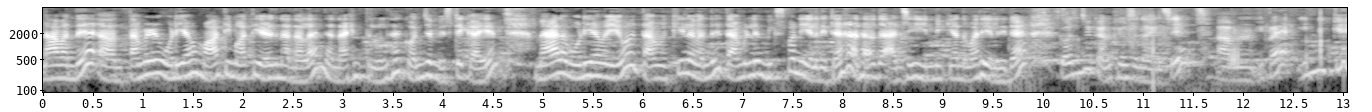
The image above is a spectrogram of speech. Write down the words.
நான் வந்து தமிழும் தமிழ் ஒடியாவும் மாற்றி மாற்றி எழுதினதுனால இந்த நயனத்தில் வந்து கொஞ்சம் மிஸ்டேக் ஆகி மேலே ஒடியாவையும் தம் கீழே வந்து தமிழில் மிக்ஸ் பண்ணி எழுதிட்டேன். அதாவது அஜி இன்றைக்கி அந்த மாதிரி எழுதிட்டேன். கொஞ்சம் கன்ஃபியூஷன் ஆகிடுச்சு இப்போ இன்றைக்கி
